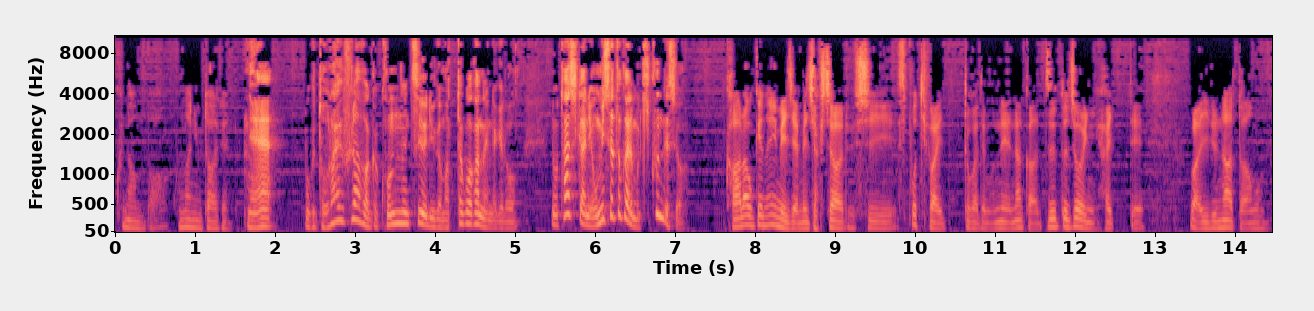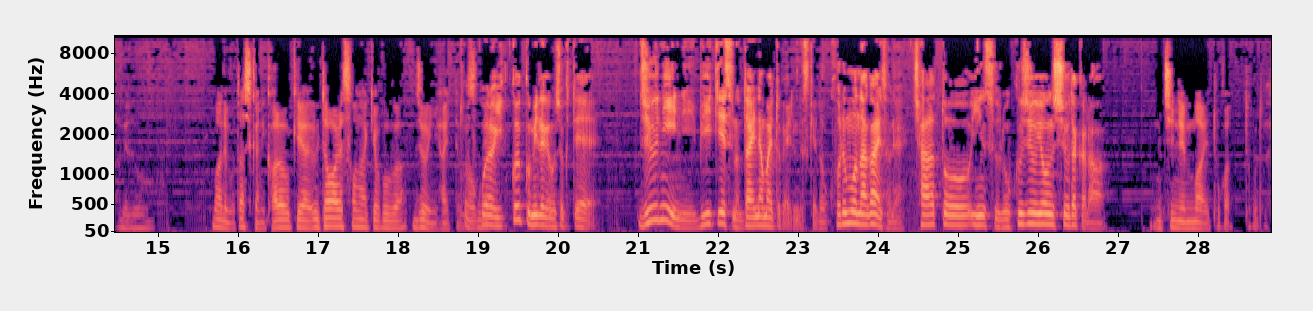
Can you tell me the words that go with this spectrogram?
クナンバー、こんなに歌われてんの？ね僕ドライフラワーがこんなに強い理由が全くわかんないんだけど、でも確かにお店とかでも聞くんですよ。カラオケのイメージはめちゃくちゃあるし、Spotify とかでもね、なんかずっと上位に入ってはいるなとは思うんだけど、まあでも確かにカラオケは歌われそうな曲が上位に入ってますね。これ一個一個見るだけ面白くて、12位に BTS のダイナマイトがいるんですけど、これも長いんですよね。チャート因数64週だから。1年前とかってことです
